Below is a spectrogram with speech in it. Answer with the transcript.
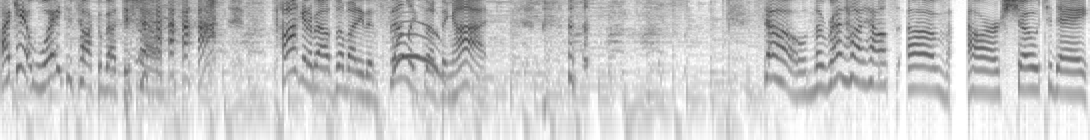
I can't wait to talk about this house. Talking about somebody that's selling something hot. So, the red hot house of our show today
